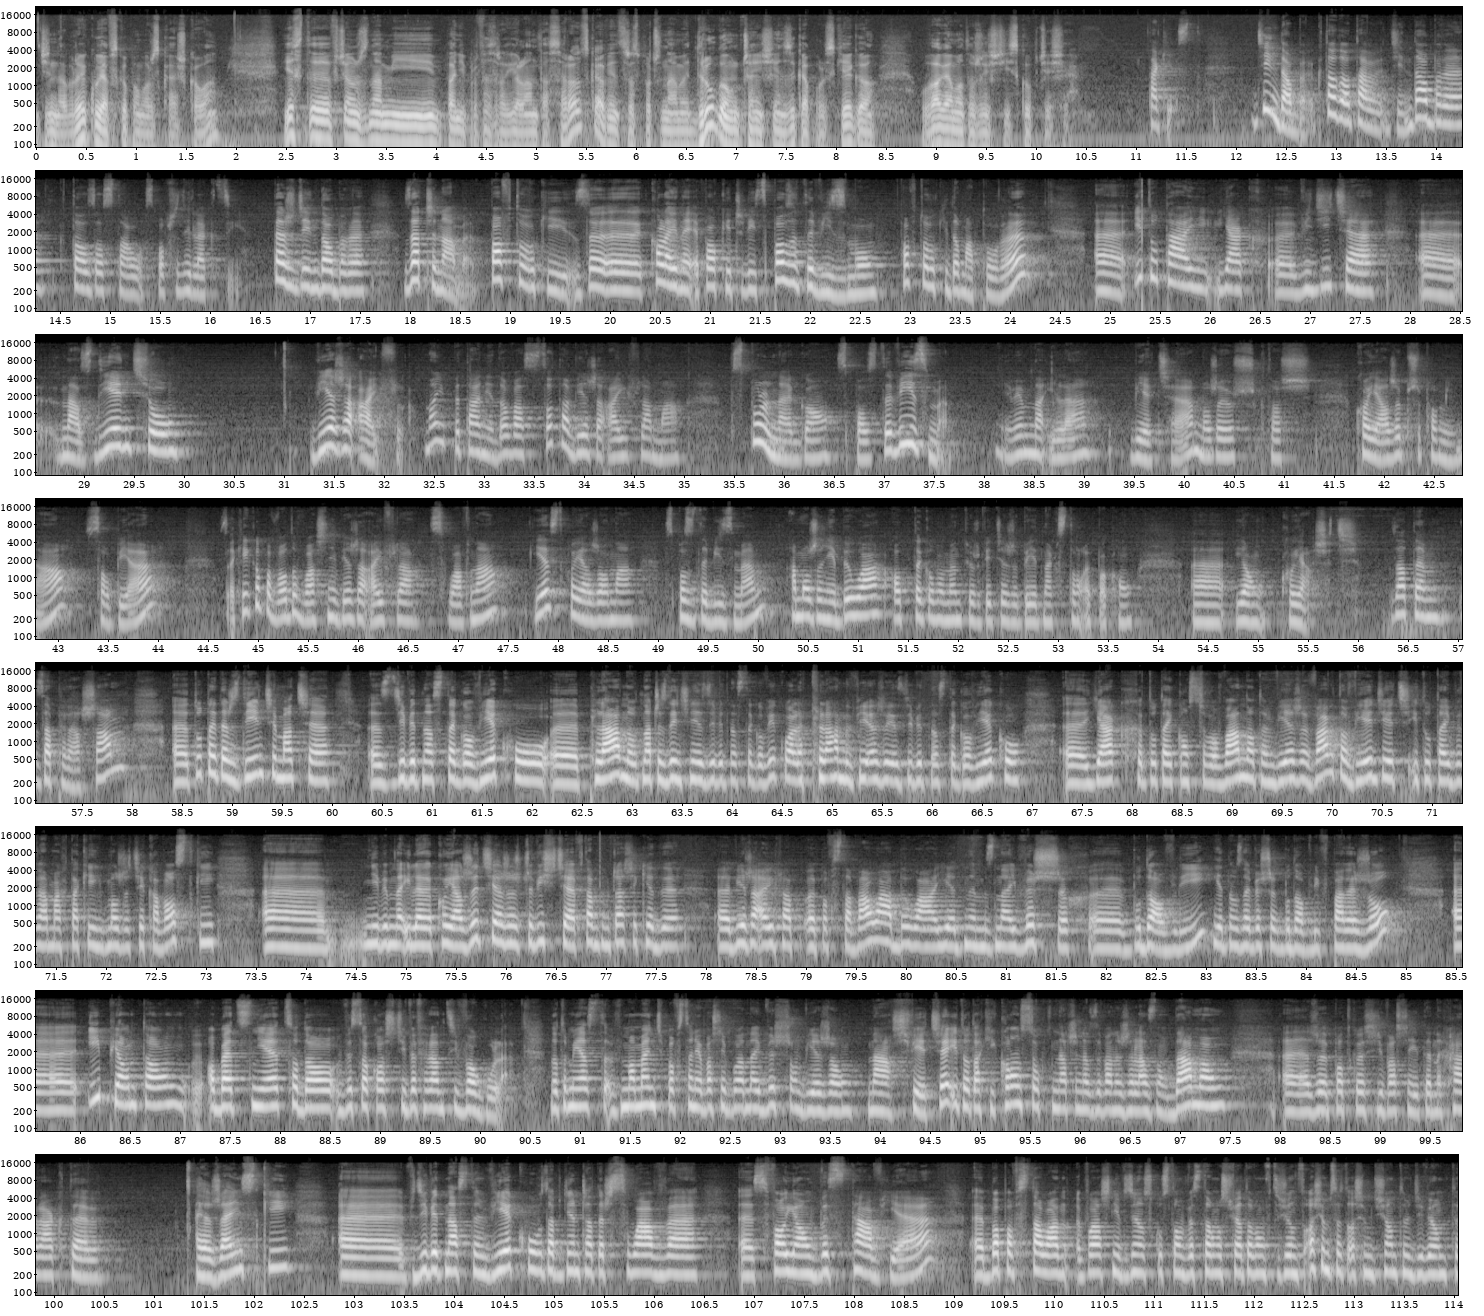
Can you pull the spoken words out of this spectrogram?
Dzień dobry, Kujawsko-Pomorska Szkoła. Jest e, wciąż z nami pani profesor Jolanta Sarocka, więc rozpoczynamy drugą część języka polskiego. Uwaga motorzyści, skupcie się. Tak jest. Dzień dobry. Kto dotarł? Dzień dobry. Kto został z poprzedniej lekcji? Też dzień dobry. Zaczynamy. Powtórki z e, kolejnej epoki, czyli z pozytywizmu. Powtórki do matury. E, I tutaj, jak widzicie na zdjęciu, wieża Eiffla. No i pytanie do Was, co ta wieża Eiffla ma wspólnego z pozytywizmem? Nie wiem na ile wiecie, może już ktoś kojarzy, przypomina sobie, z jakiego powodu właśnie wieża Eiffla sławna jest kojarzona z pozytywizmem, a może nie była, od tego momentu już wiecie, żeby jednak z tą epoką e, ją kojarzyć. Zatem zapraszam. E, Tutaj też zdjęcie macie e, z XIX wieku e, planu, znaczy zdjęcie nie jest z XIX wieku, ale plan wieży jest z XIX wieku. Jak tutaj konstruowano tę wieżę, warto wiedzieć i tutaj w ramach takiej może ciekawostki, nie wiem na ile kojarzycie, że rzeczywiście w tamtym czasie, kiedy wieża Eiffla powstawała, była jednym z najwyższych budowli, jedną z najwyższych budowli w Paryżu i piątą obecnie co do wysokości we Francji w ogóle. Natomiast w momencie powstania właśnie była najwyższą wieżą na świecie i to taki konstrukt, inaczej nazywany żelazną damą, e, żeby podkreślić właśnie ten charakter e, żeński. E, W XIX wieku zawdzięcza też sławę e, swoją wystawie, e, bo powstała właśnie w związku z tą wystawą światową w 1889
